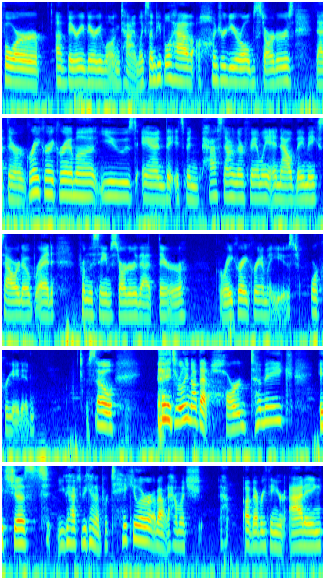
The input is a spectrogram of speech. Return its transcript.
for a very very long time like some people have a hundred year old starters that their great great grandma used and it's been passed down in their family and now they make sourdough bread from the same starter that their great great grandma used or created so it's really not that hard to make it's just you have to be kind of particular about how much of everything you're adding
